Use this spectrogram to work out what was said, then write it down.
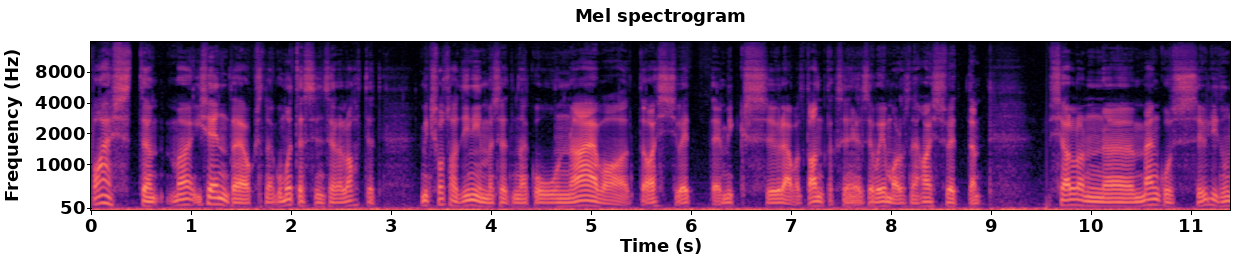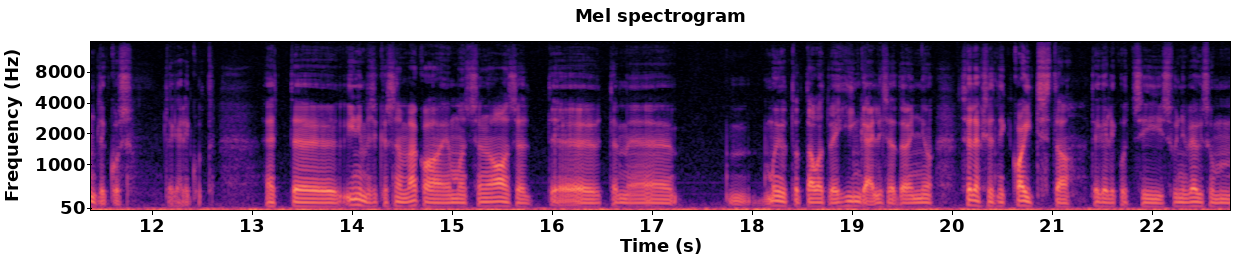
vahest ma iseenda jaoks nagu mõtestasin selle lahti, et miks osad inimesed nagu näevad asju ette, miks ülevalt antakse neile see võimalus näha asju ette. seal on mängus ülitundlikkus tegelikult. et inimesed, kes on väga emotsionaalselt ütleme, mõjutatavad või hingelised, on ju, selleks, et neid kaitsta, tegelikult siis universum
